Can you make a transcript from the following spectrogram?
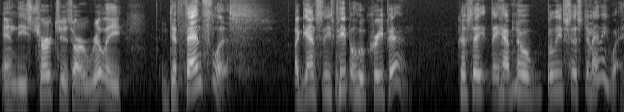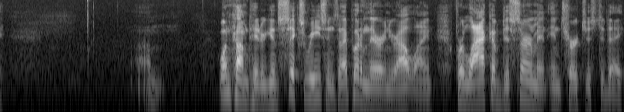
And these churches are really defenseless against these people who creep in because they, they have no belief system anyway. Um, one commentator gives six reasons, and I put them there in your outline, for lack of discernment in churches today.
